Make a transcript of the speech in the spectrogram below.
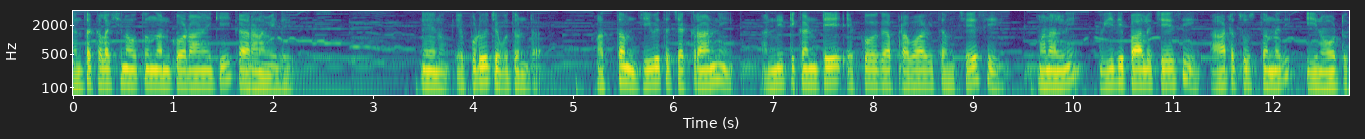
ఎంత కలెక్షన్ అవుతుందనుకోవడానికి కారణం ఇది. నేను ఎప్పుడూ చెబుతుంటా మొత్తం జీవిత చక్రాన్ని అన్నిటికంటే ఎక్కువగా ప్రభావితం చేసి మనల్ని వీధి పాలు చేసి ఆట చూస్తున్నది ఈ నోటు.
